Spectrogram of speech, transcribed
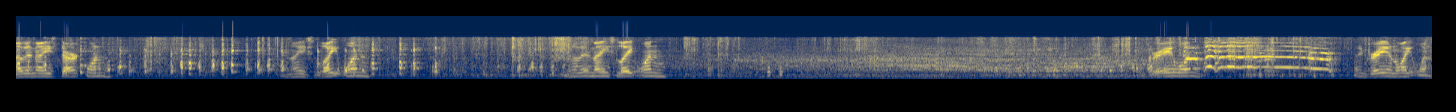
Another nice dark one. A nice light one. Another nice light one. gray one, and a gray and white one.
